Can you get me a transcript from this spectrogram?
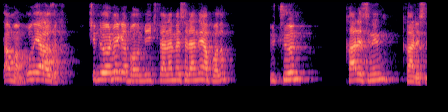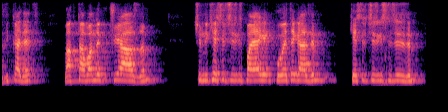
Tamam, bunu yazdık. Şimdi örnek yapalım bir iki tane. Mesela ne yapalım? 3'ün karesinin karesi. Dikkat et. Bak tabandaki 3'ü yazdım. Şimdi kesir çizgisi paya kuvvete geldim. Kesir çizgisini çizdim.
